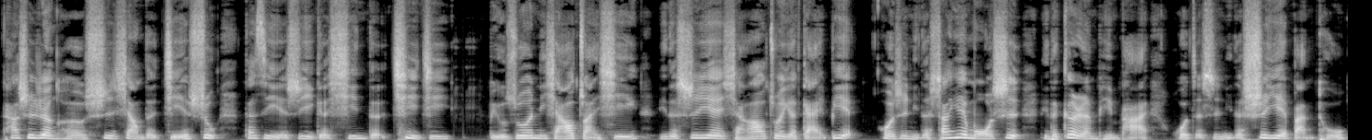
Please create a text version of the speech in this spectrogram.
它是任何事项的结束，但是也是一个新的契机。比如说，你想要转型，你的事业想要做一个改变，或者是你的商业模式、你的个人品牌，或者是你的事业版图，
